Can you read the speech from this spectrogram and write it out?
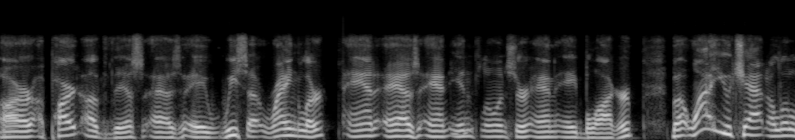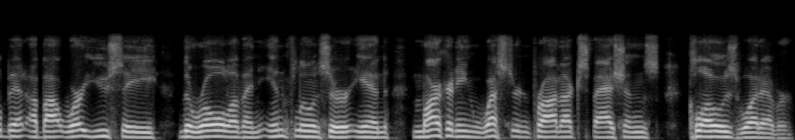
are a part of this as a WESA wrangler and as an mm-hmm. influencer and a blogger. But why don't you chat a little bit about where you see the role of an influencer in marketing Western products, fashions, clothes, whatever?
